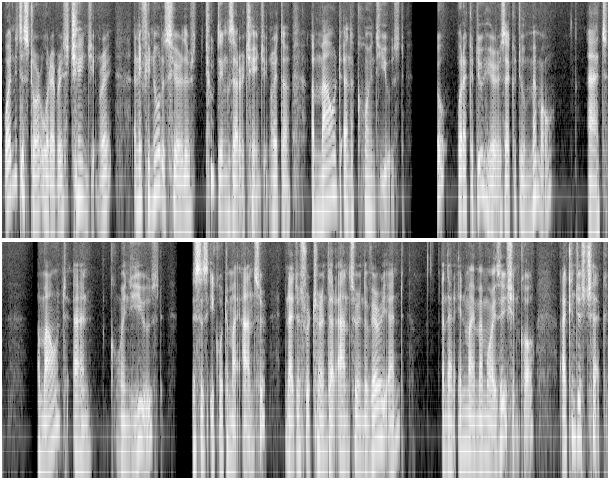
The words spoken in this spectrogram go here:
Well, I need to store whatever is changing, right? And if you notice here, there's two things that are changing, right? The amount and the coins used. So what I could do here is I could do memo at amount and coins used. This is equal to my answer, and I just return that answer in the very end. And then in my memoization call, I can just check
